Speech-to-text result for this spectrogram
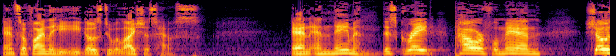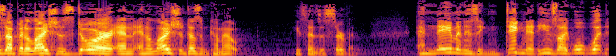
And so finally he, he goes to Elisha's house. And, and Naaman, this great, powerful man, shows up at Elisha's door and, and Elisha doesn't come out. He sends a servant. And Naaman is indignant. He's like, well, what?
